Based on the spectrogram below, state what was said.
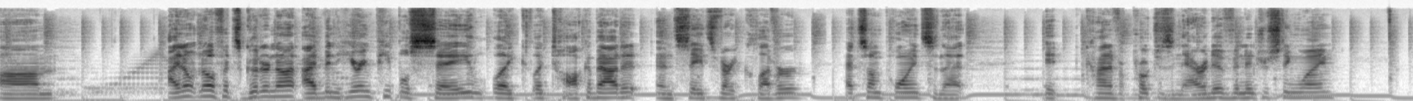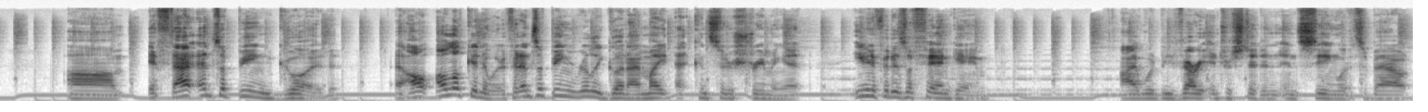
Um, I don't know if it's good or not. I've been hearing people say like like talk about it and say it's very clever at some points and that it kind of approaches narrative in an interesting way. Um, if that ends up being good, I'll, I'll look into it. If it ends up being really good, I might consider streaming it, even if it is a fan game. I would be very interested in, in seeing what it's about.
